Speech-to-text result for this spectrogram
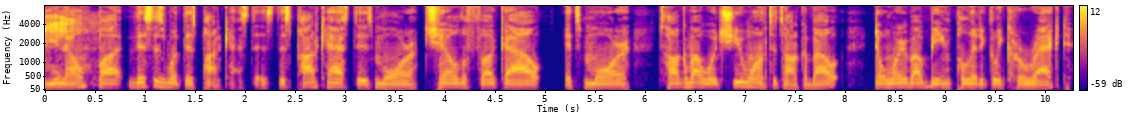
You know, but this is what this podcast is. This podcast is more chill the fuck out. It's more talk about what you want to talk about. Don't worry about being politically correct.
